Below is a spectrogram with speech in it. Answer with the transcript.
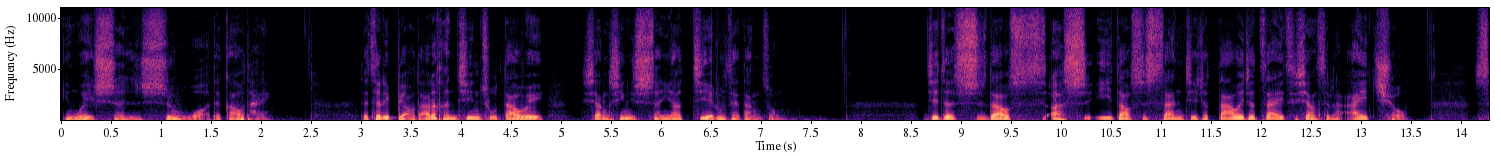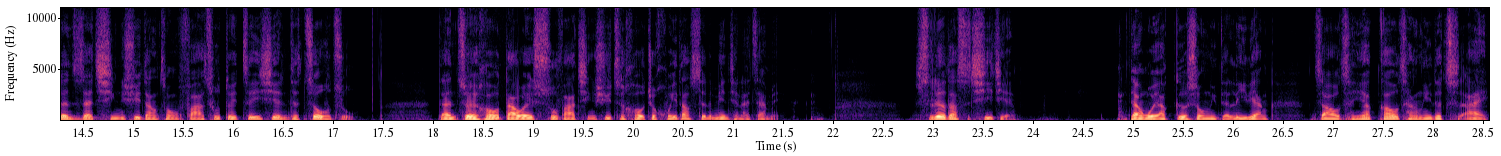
因为神是我的高台。”在这里表达的很清楚，大卫相信神要介入在当中。接着十到十啊十一到十三节，就大卫就再一次向神来哀求，甚至在情绪当中发出对这些人的咒诅。但最后大卫抒发情绪之后，就回到神的面前来赞美。十六到十七节，但我要歌颂你的力量，早晨要高唱你的慈爱，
